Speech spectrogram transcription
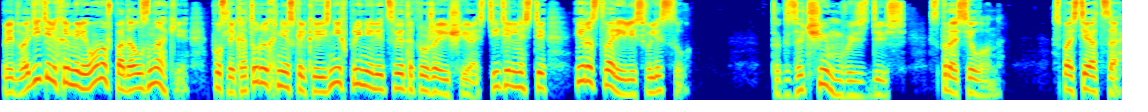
Предводитель хамелеонов подал знаки, после которых несколько из них приняли цвет окружающей растительности и растворились в лесу. «Так зачем вы здесь?» — спросил он. «Спасти отца.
